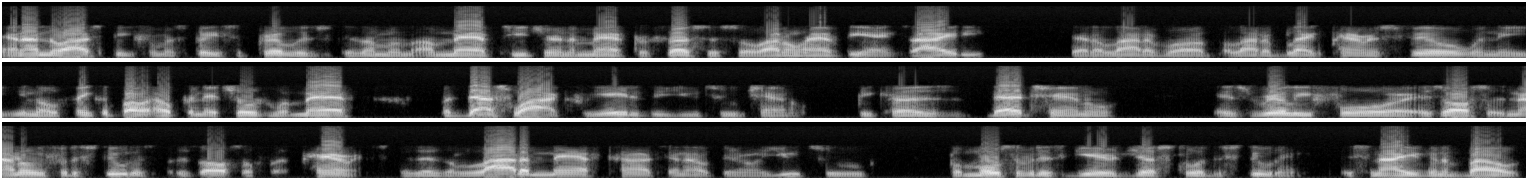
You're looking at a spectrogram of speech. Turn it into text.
And I know I speak from a space of privilege because I'm a, a, math teacher and a math professor, so I don't have the anxiety that a lot of uh, a lot of black parents feel when they you know think about helping their children with math. But that's why I created the YouTube channel because that channel is really for is also not only for the students but it's also for the parents because there's a lot of math content out there on YouTube, but most of it is geared just toward the student. It's not even about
